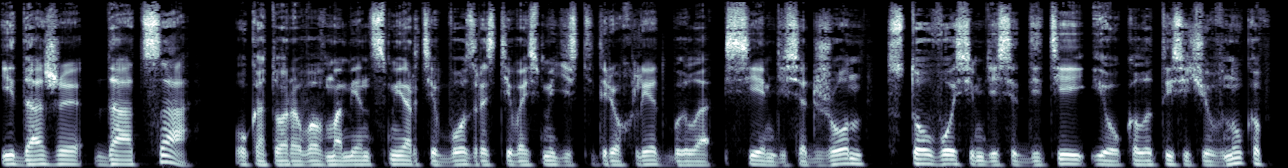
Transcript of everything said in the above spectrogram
и даже до отца, у которого в момент смерти в возрасте 83 лет было 70 жен, 180 детей и около тысячи внуков,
